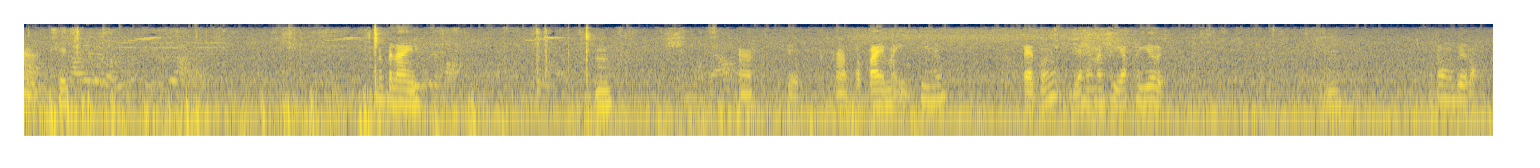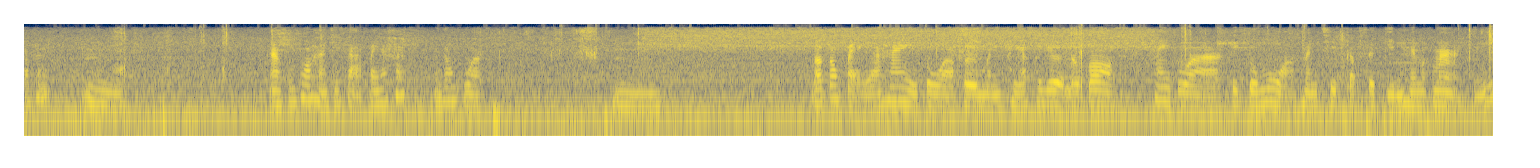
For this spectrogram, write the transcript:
อะเช็ดไม่เป็นไร อืม อะต่อไปมาอีกทีนึงแปะตรงนี้อย่าให้มันพยักพยเยิดอืมไม่ต้องเยอะหรอกเอาท่านี้อืมอะคุณพ่อหันศีรษะไปนะคะไม่ต้องกลัวอืมเราต้องแปะอย่าให้ตัวเฟิร์มมันพยักพยเยิดแล้วก็ให้ตัวฟิกตัวมั่วมันชิดกับสกินให้มากๆนี้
